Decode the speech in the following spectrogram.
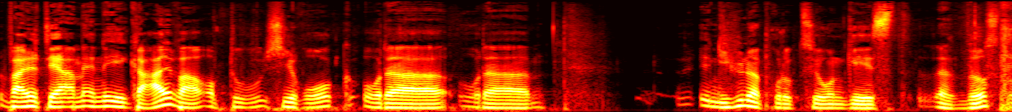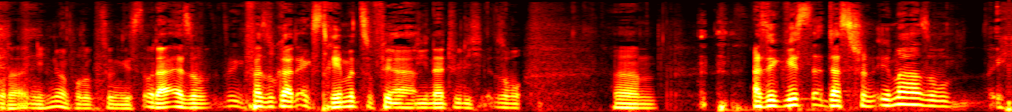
weil der am Ende egal war, ob du Chirurg oder oder in die Hühnerproduktion gehst, äh, wirst oder in die Hühnerproduktion gehst oder also ich versuche gerade Extreme zu finden, Ja. die natürlich so ähm, also ich weiß, dass schon immer so, ich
